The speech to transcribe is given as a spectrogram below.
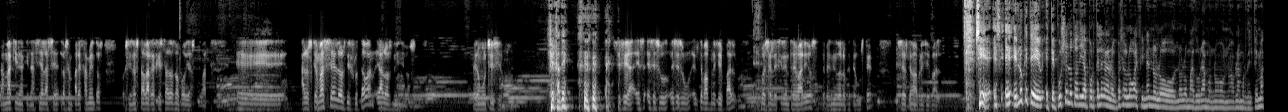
la máquina quien hacía los emparejamientos, pues si no estaban registrados no podías jugar. Eh, a los que más se los disfrutaban eran los niños, pero muchísimo. Fíjate. Sí, sí, ese es, ese es el tema principal. Puedes elegir entre varios, dependiendo de lo que te guste. Ese es el tema principal. Sí, es, es, lo que te, te, puse el otro día por Telegram, lo que pasa es que luego al final no lo, no lo maduramos, no, no hablamos del tema.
